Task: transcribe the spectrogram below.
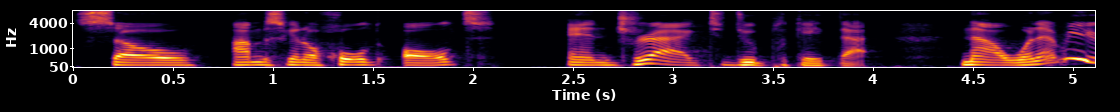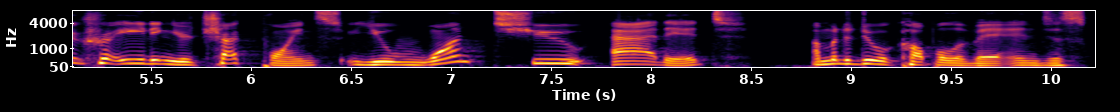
So I'm just going to hold Alt and drag to duplicate that. Now, whenever you're creating your checkpoints, you want to add it. I'm going to do a couple of it and just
